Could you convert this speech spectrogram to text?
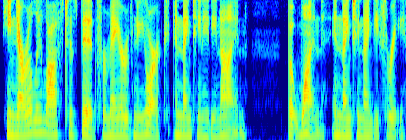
He narrowly lost his bid for mayor of New York in 1989, but won in 1993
